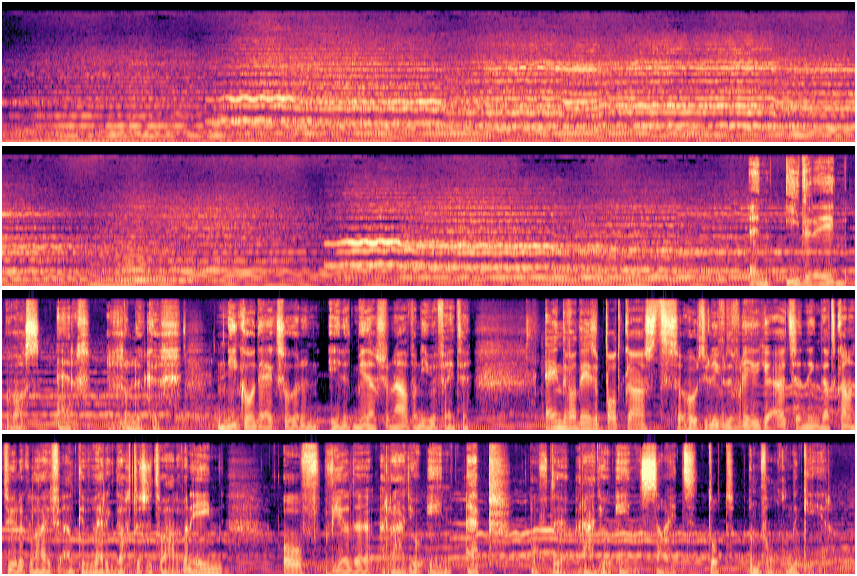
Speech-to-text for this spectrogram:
Was erg gelukkig. Nico Dijkshoorn in het middagjournaal van Nieuwe Feiten. Einde van deze podcast. Hoort u liever de volledige uitzending? Dat kan natuurlijk live elke werkdag tussen 12 en 1. Of via de Radio 1 app of de Radio 1 site. Tot een volgende keer.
